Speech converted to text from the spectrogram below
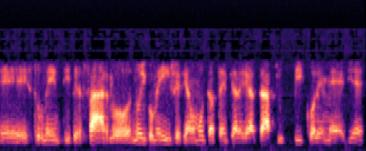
e strumenti per farlo. Noi come ICE siamo molto attenti alle realtà più piccole e medie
